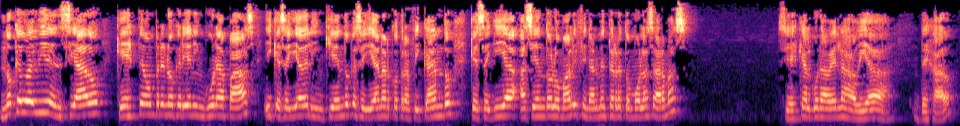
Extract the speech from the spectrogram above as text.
¿No quedó evidenciado que este hombre no quería ninguna paz y que seguía delinquiendo, que seguía narcotraficando, que seguía haciendo lo malo y finalmente retomó las armas? Si es que alguna vez las había dejado.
